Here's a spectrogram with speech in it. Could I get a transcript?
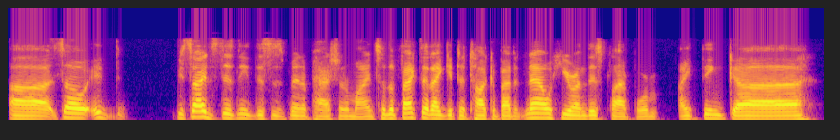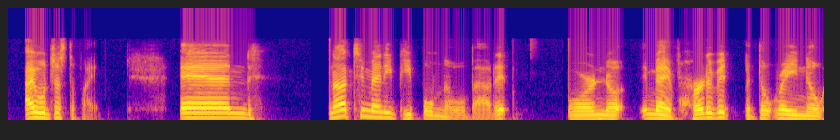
Uh, so it besides Disney, this has been a passion of mine. So the fact that I get to talk about it now here on this platform, I think uh, I will justify it. And not too many people know about it, or know they may have heard of it, but don't really know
